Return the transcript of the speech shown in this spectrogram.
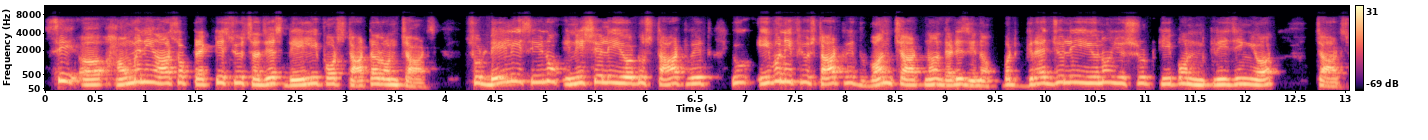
See uh, how many hours of practice you suggest daily for starter on charts so daily see you know initially you have to start with you even if you start with one chart now that is enough. But gradually you know you should keep on increasing your charts.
